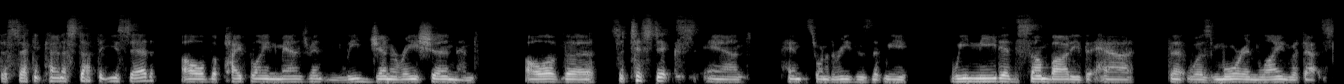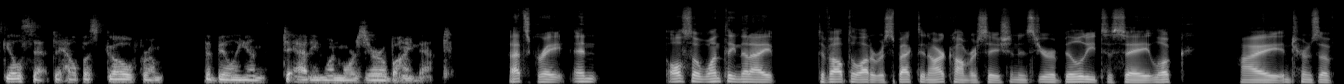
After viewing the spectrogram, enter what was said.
the second kind of stuff that you said all of the pipeline management and lead generation and all of the statistics and hence one of the reasons that we we needed somebody that had that was more in line with that skill set to help us go from the billion to adding one more zero behind that. That's great. And also one thing that I developed a lot of respect in our conversation is your ability to say, look, I, in terms of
